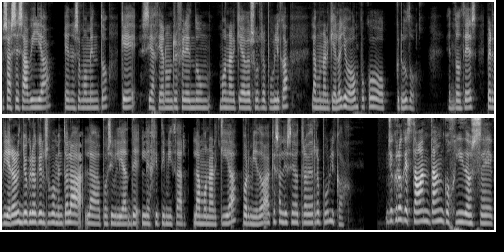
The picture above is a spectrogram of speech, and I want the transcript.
o sea, se sabía en ese momento que si hacían un referéndum monarquía versus república, la monarquía lo llevaba un poco crudo. Entonces perdieron yo creo que en su momento la, la posibilidad de legitimizar la monarquía por miedo a que saliese otra vez república. Yo creo que estaban tan cogidos eh,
